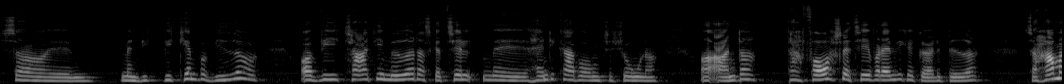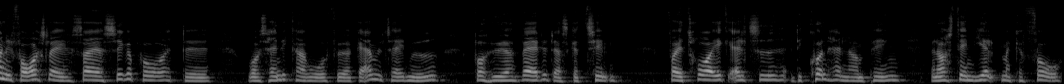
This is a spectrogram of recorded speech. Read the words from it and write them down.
Så, øh, men vi, vi kæmper videre, og vi tager de møder, der skal til med handicaporganisationer og andre, der har forslag til, hvordan vi kan gøre det bedre. Så har man et forslag, så er jeg sikker på, at øh, vores handicapordfører gerne vil tage et møde for at høre, hvad er det, der skal til. For jeg tror ikke altid, at det kun handler om penge, men også den hjælp, man kan få,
